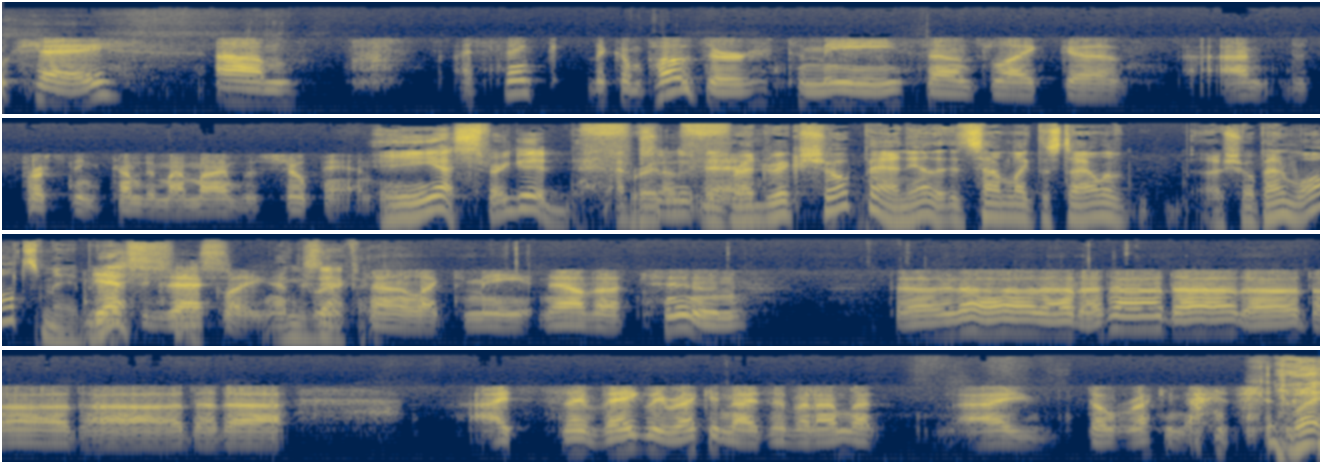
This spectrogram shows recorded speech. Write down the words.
Okay. Um, I think the composer to me sounds like uh, I'm the first thing that come to my mind was Chopin. Yes, very good. Fred- Absolutely. Frederick Chopin. Yeah, it sounded like the style of a Chopin waltz, maybe. Yes, Yes, exactly. yes, That's exactly. what it sounded like to me. Now the tune. Da da da da da da da da da da da. I say vaguely recognize it, but I'm not. I don't recognize it. well,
